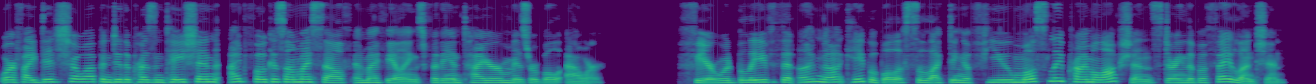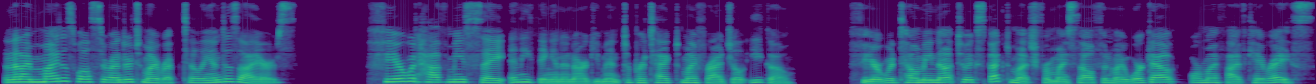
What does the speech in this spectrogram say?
Or if I did show up and do the presentation, I'd focus on myself and my feelings for the entire miserable hour. Fear would believe that I'm not capable of selecting a few mostly primal options during the buffet luncheon, and that I might as well surrender to my reptilian desires. Fear would have me say anything in an argument to protect my fragile ego. Fear would tell me not to expect much from myself in my workout or my 5K race.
